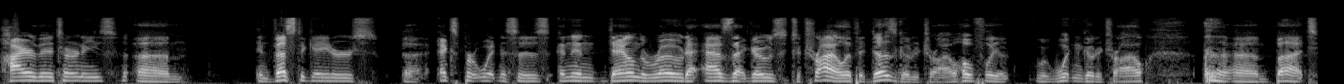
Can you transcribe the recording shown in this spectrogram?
hire the attorneys, um, investigators, uh, expert witnesses, and then down the road, as that goes to trial, if it does go to trial, hopefully it wouldn't go to trial. um, but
